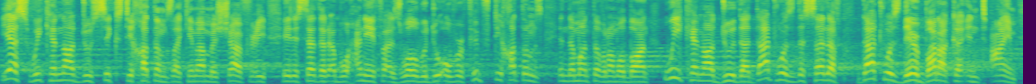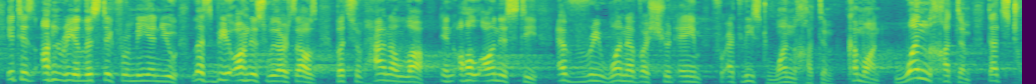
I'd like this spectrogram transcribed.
Yes, we cannot do 60 khatams like Imam al-Shafi'i. It is said that Abu Hanifa as well would do over 50 khatams in the month of Ramadan. We cannot do that. That was the salaf. That was their barakah in time. It is unrealistic for me and you. Let's be honest with ourselves. But subhanallah, in all honesty, every one of us should aim for at least one khatam. Come on, one khatam. That's 20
